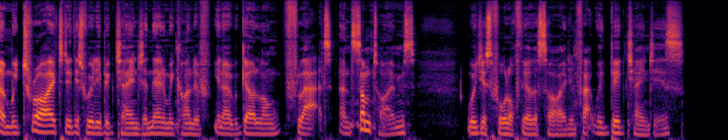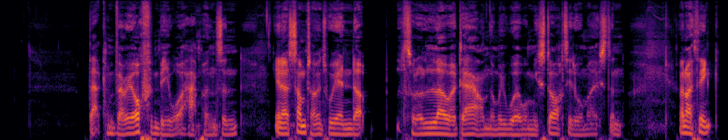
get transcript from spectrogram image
and we try to do this really big change, and then we kind of, you know, we go along flat, and sometimes we just fall off the other side. In fact, with big changes, that can very often be what happens, and you know, sometimes we end up sort of lower down than we were when we started, almost, and and I think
